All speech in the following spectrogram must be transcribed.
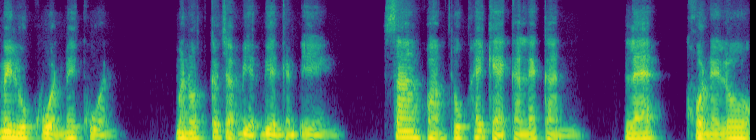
ไม่รู้ควรไม่ควร มนุษย์ก็จะเบียดเบียนกันเอง สร้างความทุกข์ให้แก่กันและกัน และคนในโลก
